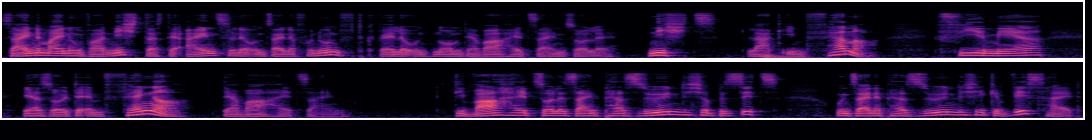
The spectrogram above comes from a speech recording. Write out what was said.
Seine Meinung war nicht, dass der Einzelne und seine Vernunft Quelle und Norm der Wahrheit sein solle. Nichts lag ihm ferner. Vielmehr, er sollte Empfänger der Wahrheit sein. Die Wahrheit solle sein persönlicher Besitz und seine persönliche Gewissheit,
